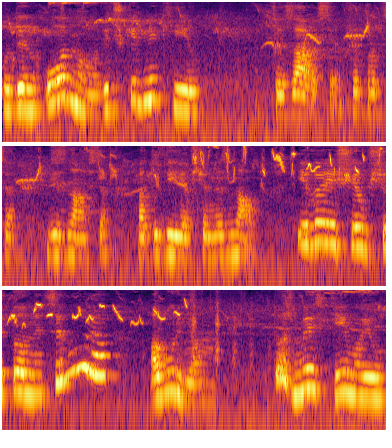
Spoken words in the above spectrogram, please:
один одного від шкідників. Це зараз я вже про це дізнався, а тоді я ще не знав. І вирішив, що то не цибуля, а бур'ян. Тож ми з Тімою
